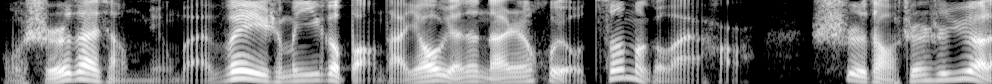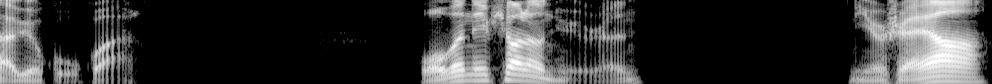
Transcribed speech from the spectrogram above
我实在想不明白，为什么一个膀大腰圆的男人会有这么个外号？世道真是越来越古怪了。我问那漂亮女人：“你是谁啊？”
